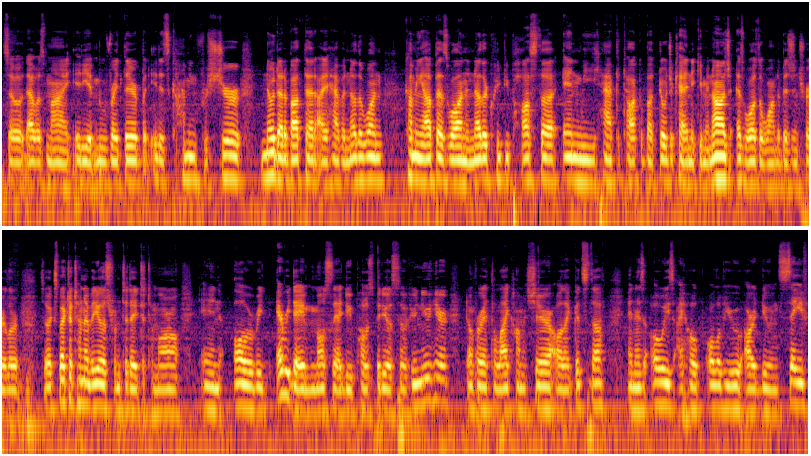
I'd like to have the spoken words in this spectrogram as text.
So that was my idiot move right there, but it is coming for sure. No doubt about that. I have another one coming up as well in another creepy pasta, and we have to talk about Doja Cat and Nicki Minaj as well as the WandaVision trailer. So expect a ton of videos from today to tomorrow, and all every every day mostly I do post videos. So if you're new here, don't forget to like, comment, share, all that good stuff. And as always, I hope all of you are doing safe.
